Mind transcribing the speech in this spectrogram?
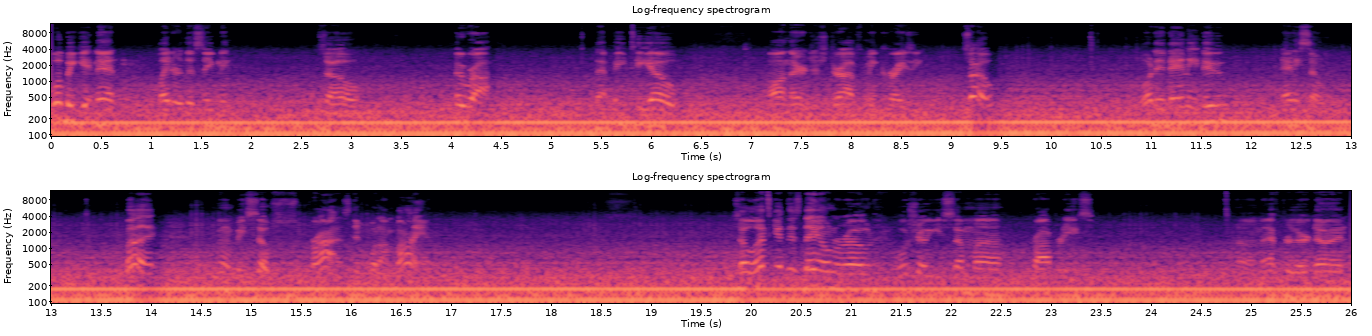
we'll be getting it later this evening. So hoorah. That PTO on there just drives me crazy. So what did Danny do? Danny sold it. But I'm gonna be so surprised at what I'm buying. So let's get this day on the road. We'll show you some uh, properties um, after they're done.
